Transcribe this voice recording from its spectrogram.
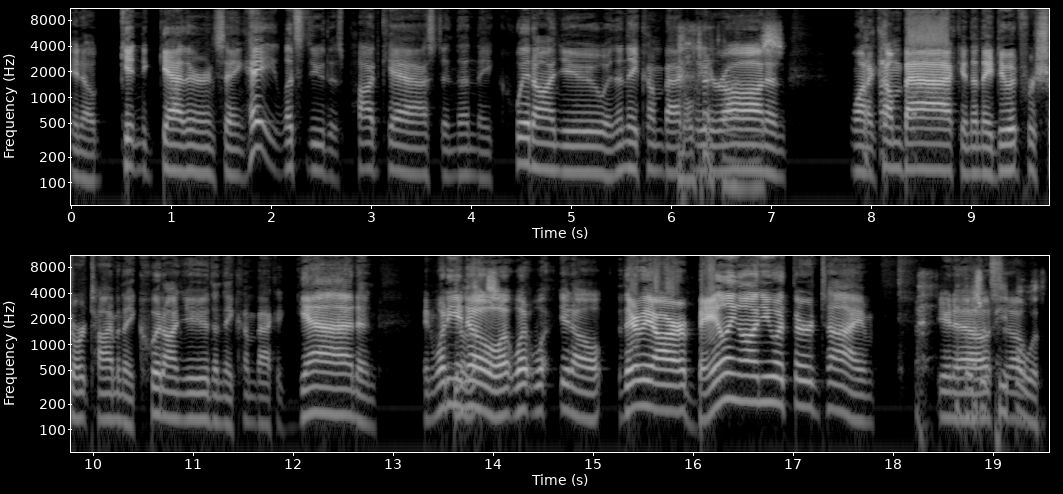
you know, getting together and saying, hey, let's do this podcast. And then they quit on you. And then they come back Multiple later on and want to come back. And then they do it for a short time and they quit on you. Then they come back again. And, and what do you, You know, know? What, what, what, you know, there they are bailing on you a third time, you know. Those are people so- with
